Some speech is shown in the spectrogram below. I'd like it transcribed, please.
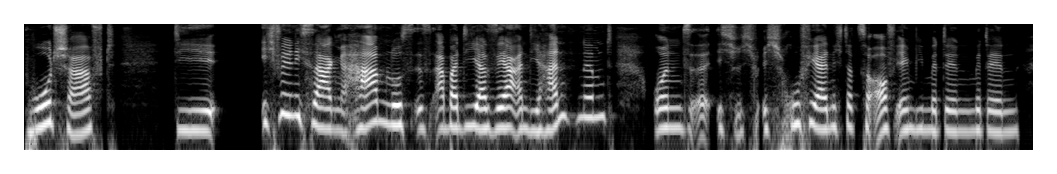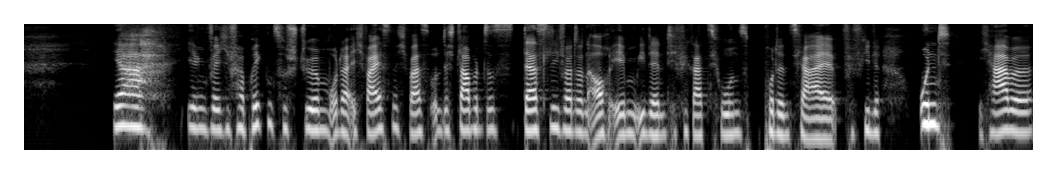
Botschaft, die ich will nicht sagen harmlos ist, aber die ja sehr an die Hand nimmt. Und äh, ich, ich, ich rufe ja nicht dazu auf, irgendwie mit den, mit den ja, irgendwelche Fabriken zu stürmen oder ich weiß nicht was. Und ich glaube, das, das liefert dann auch eben Identifikationspotenzial für viele. Und ich habe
